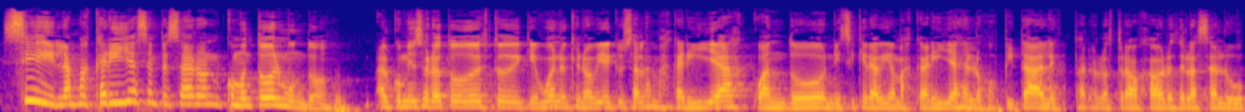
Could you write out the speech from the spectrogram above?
Sí, las mascarillas empezaron como en todo el mundo. Al comienzo era todo esto de que, bueno, que no había que usar las mascarillas cuando ni siquiera había mascarillas en los hospitales para los trabajadores de la salud.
